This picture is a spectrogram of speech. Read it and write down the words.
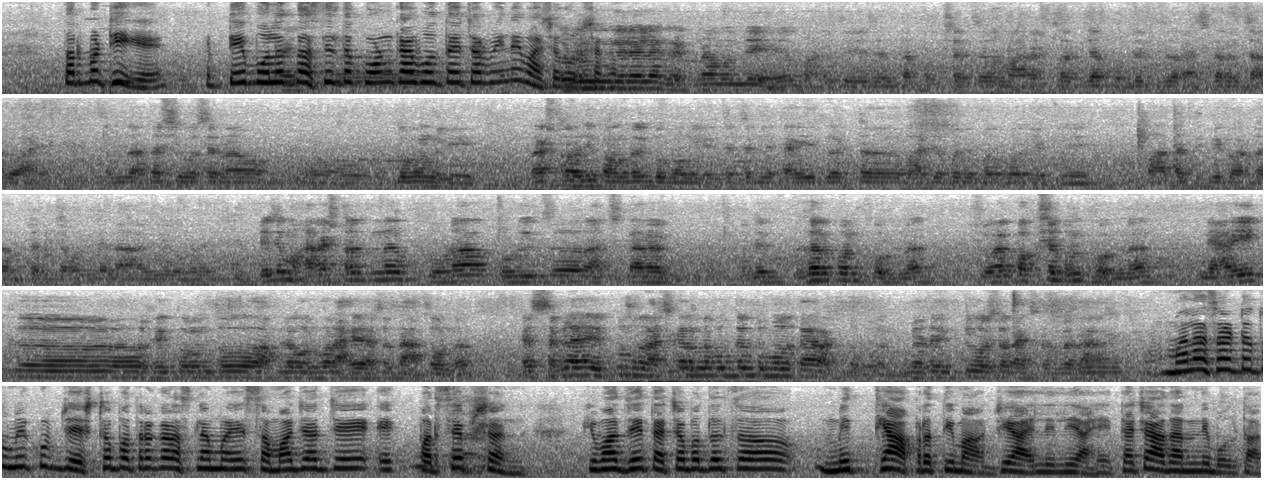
तर मग ठीक आहे. पण ते बोलत नसतील तर कोण काय बोलतं याच्यावर मी नाही भाषा करू शकत. घटनांमध्ये भारतीय जनता पक्षाचं महाराष्ट्रात ज्या पद्धतीचं राजकारण चालू आहे समजा आता शिवसेना दुभंगली राष्ट्रवादी काँग्रेस दुभंगली त्याच्यातले काही गट भाजपने बरोबर घेतले. आता तिकीट वाटप त्यांच्यामधले नाराजी वगैरे. हे जे महाराष्ट्रातलं फोडाफोडीचं राजकारण म्हणजे घर पण फोडणं शिवाय पक्ष पण फोडणं म्हणजे न्यायिक हे करून तो आपल्या बरोबर आहे असं दाखवणं या सगळ्या एकूण राजकारणाबद्दल तुम्हाला काय वाटतं तुम्ही आता इतकी वर्ष राजकारणात मला असं वाटतं तुम्ही खूप ज्येष्ठ पत्रकार असल्यामुळे समाजात जे एक परसेप्शन किंवा जे त्याच्याबद्दलचं मिथ्या प्रतिमा जी आलेली आहे त्याच्या आधाराने बोलतात.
